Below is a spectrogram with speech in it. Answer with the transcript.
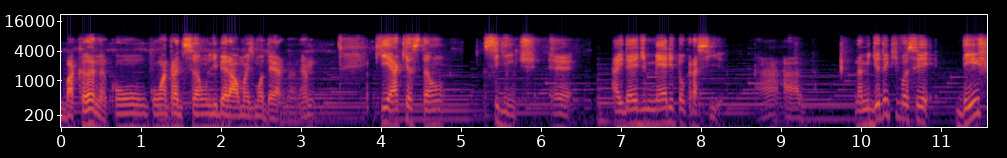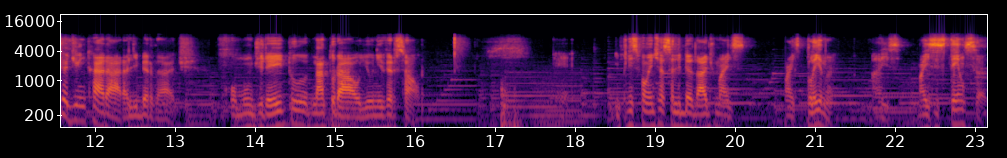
bacana com, com a tradição liberal mais moderna, né? Que é a questão seguinte, é, a ideia de meritocracia. Tá? A, na medida que você deixa de encarar a liberdade como um direito natural e universal, é, e principalmente essa liberdade mais, mais plena, mais, mais extensa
